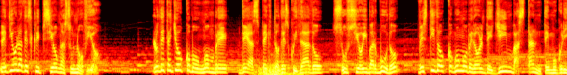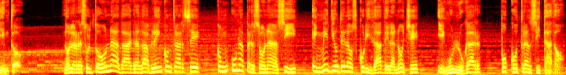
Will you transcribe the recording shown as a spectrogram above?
le dio la descripción a su novio. Lo detalló como un hombre de aspecto descuidado, sucio y barbudo, vestido con un overol de jean bastante mugriento. No le resultó nada agradable encontrarse con una persona así en medio de la oscuridad de la noche y en un lugar poco transitado.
